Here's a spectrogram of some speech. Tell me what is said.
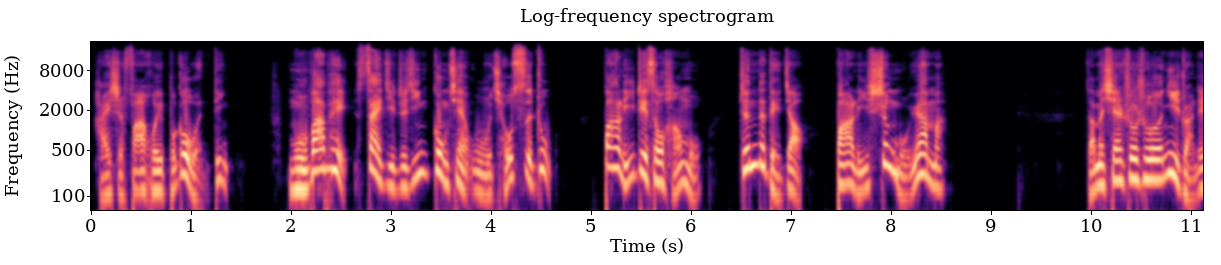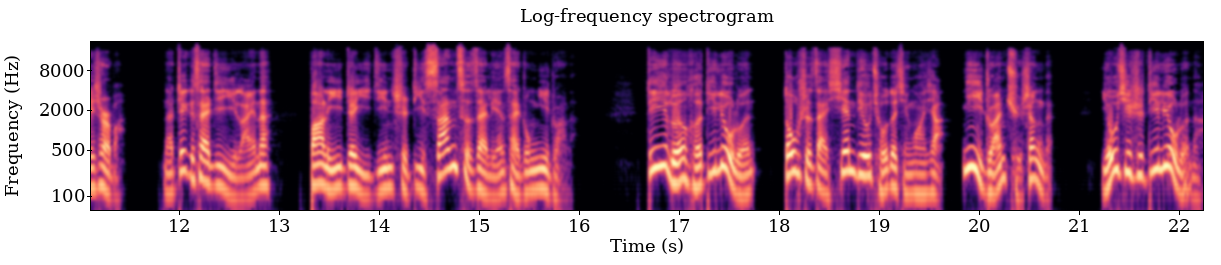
还是发挥不够稳定？姆巴佩赛季至今贡献五球四助，巴黎这艘航母真的得叫巴黎圣母院吗？咱们先说说逆转这事儿吧。那这个赛季以来呢，巴黎这已经是第三次在联赛中逆转了。第一轮和第六轮都是在先丢球的情况下逆转取胜的，尤其是第六轮呢，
